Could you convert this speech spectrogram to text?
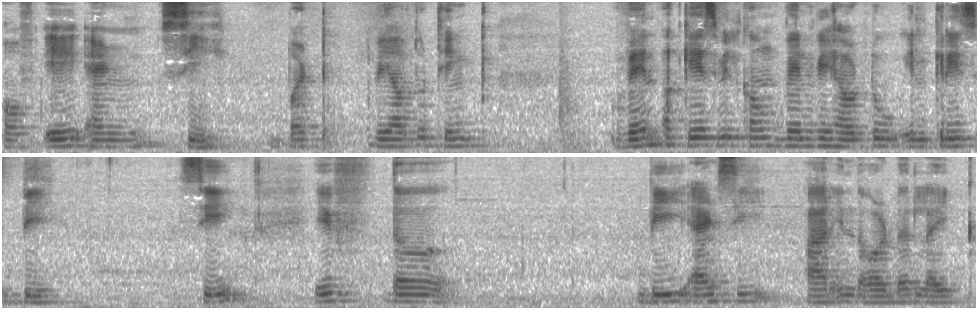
of A and C. But we have to think when a case will come when we have to increase B. See if the B and C are in the order like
